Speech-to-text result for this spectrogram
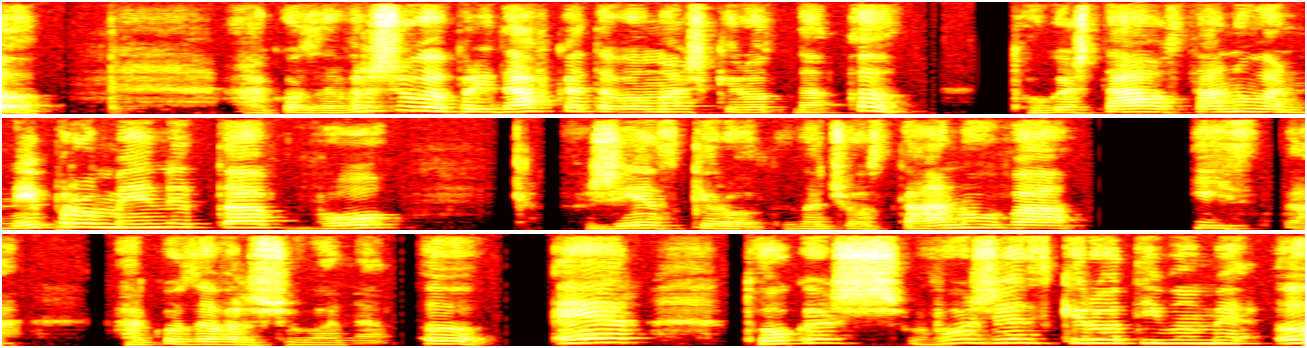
ы. Ако завршува придавката во машки род на «ë», тогаш таа останува непроменета во женски род, значи останува иста. Ако завршува на «ë», «р», тогаш во женски род имаме «ë»,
